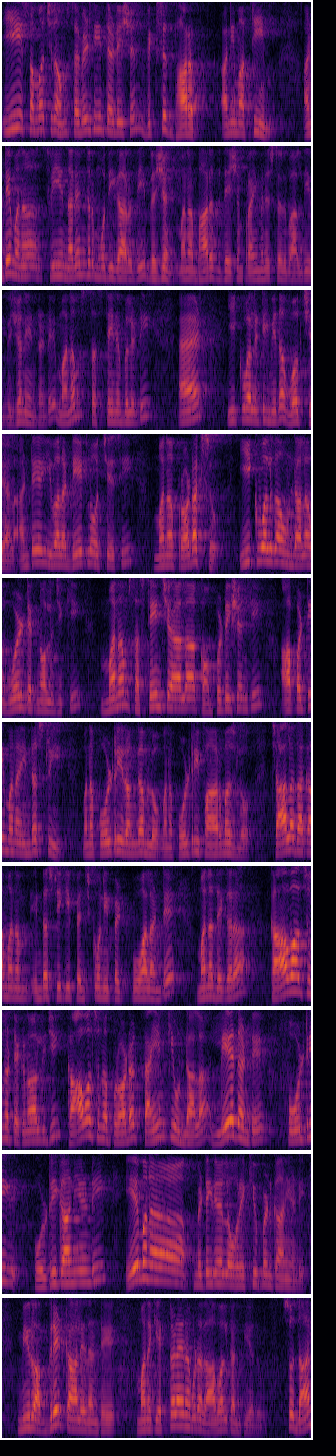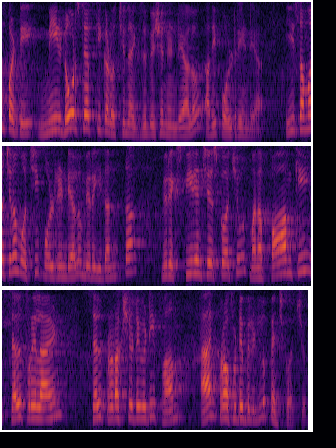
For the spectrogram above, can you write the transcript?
ఈ సంవత్సరం seventeenth edition Viksit Bharat అని మా థీమ్. అంటే మన శ్రీ నరేంద్ర మోదీ గారిది విజన్ మన భారతదేశం ప్రైమ్ మినిస్టర్ వాళ్ళది విజన్ ఏంటంటే మనం సస్టైనబిలిటీ అండ్ ఈక్వాలిటీ మీద వర్క్ చేయాలి. అంటే ఇవాళ డేట్లో వచ్చేసి మన ప్రోడక్ట్స్ ఈక్వల్గా ఉండాలా వరల్డ్ టెక్నాలజీకి మనం సస్టైన్ చేయాలా కాంపిటీషన్కి ఆ పట్టి మన ఇండస్ట్రీ మన పోల్ట్రీ రంగంలో మన పోల్ట్రీ ఫార్మర్స్లో చాలా దాకా మనం ఇండస్ట్రీకి పెంచుకొని పెట్టుకోవాలంటే మన దగ్గర కావాల్సిన టెక్నాలజీ కావాల్సిన ప్రోడక్ట్ టైంకి ఉండాలా? లేదంటే పోల్ట్రీ పోల్ట్రీ కానివ్వండి ఏమైనా మెటీరియల్ ఒక ఎక్విప్మెంట్ కానివ్వండి మీరు అప్గ్రేడ్ కాలేదంటే మనకి ఎక్కడైనా కూడా లాభాలు కనిపించదు సో దాన్ని బట్టి మీ డోర్ స్టెప్కి ఇక్కడ వచ్చిన ఎగ్జిబిషన్ ఇండియాలో అది పోల్ట్రీ ఇండియా. ఈ సంవత్సరం వచ్చి పోల్ట్రీ ఇండియాలో మీరు ఇదంతా మీరు ఎక్స్పీరియన్స్ చేసుకోవచ్చు. మన ఫామ్కి self reliant sell productivity farm and ప్రాఫిటబిలిటీలో పెంచుకోవచ్చు.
